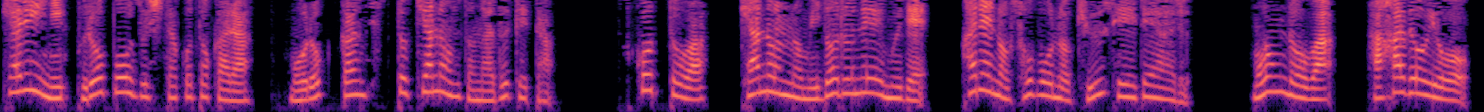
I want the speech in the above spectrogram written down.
キャリーにプロポーズしたことからモロッカンスット・キャノンと名付けた。スコットはキャノンのミドルネームで彼の祖母の旧姓である。モンロは母同様、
